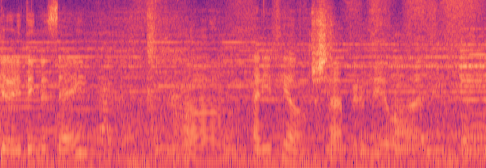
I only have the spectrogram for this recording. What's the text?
you have anything to say? Um, How do you feel? Just happy to be alive.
